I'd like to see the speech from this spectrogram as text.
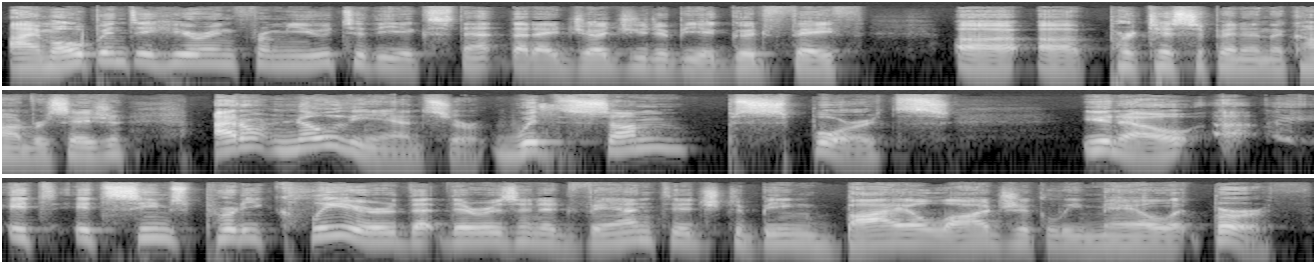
I'm open to hearing from you to the extent that I judge you to be a good faith uh, uh, participant in the conversation. I don't know the answer. With some sports, you know, uh, it, it seems pretty clear that there is an advantage to being biologically male at birth.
